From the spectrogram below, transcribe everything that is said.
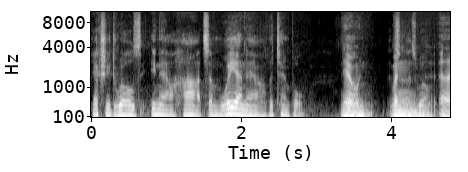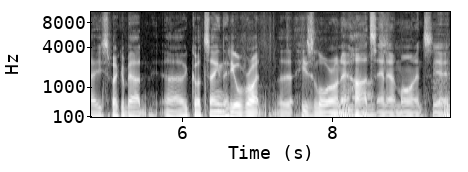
He actually dwells in our hearts, and we are now the temple. Yeah, um, when, when as well. uh, you spoke about uh, God saying that He'll write uh, His law on our our hearts hearts. and our minds. Yeah, Yeah.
